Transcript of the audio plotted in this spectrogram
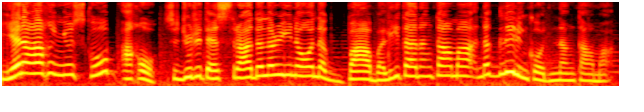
Yan ang aking news scoop. Ako, si Judith Estrada Larino, nagbabalita ng tama, naglilingkod ng tama.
